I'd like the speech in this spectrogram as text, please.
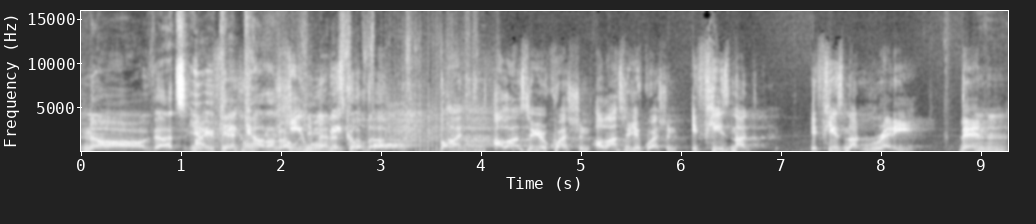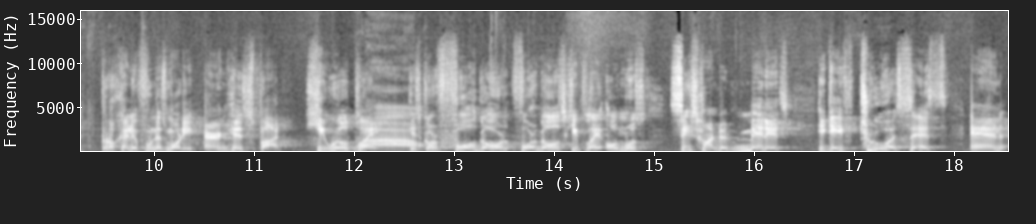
No, that's you, you can't count on Raul he will Jimenez be for the called fall. up. But I'll answer your question. I'll answer your question. If he's not, if he's not ready, then Rogelio Funes Mori earned his spot. He will play. Wow. He scored four goals. Four goals. He played almost 600 minutes. He gave two assists. And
